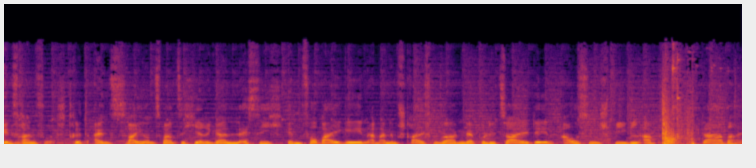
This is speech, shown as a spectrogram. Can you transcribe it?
In Frankfurt tritt ein 22-Jähriger lässig im Vorbeigehen an einem Streifenwagen der Polizei den Außenspiegel ab. Dabei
